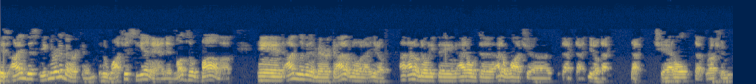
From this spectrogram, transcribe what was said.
is I'm this ignorant American who watches CNN and loves Obama, and I'm living in America. I don't know what I, you know, I, I don't know anything. I don't, uh, I don't watch uh, that, that, you know, that that channel, that Russian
